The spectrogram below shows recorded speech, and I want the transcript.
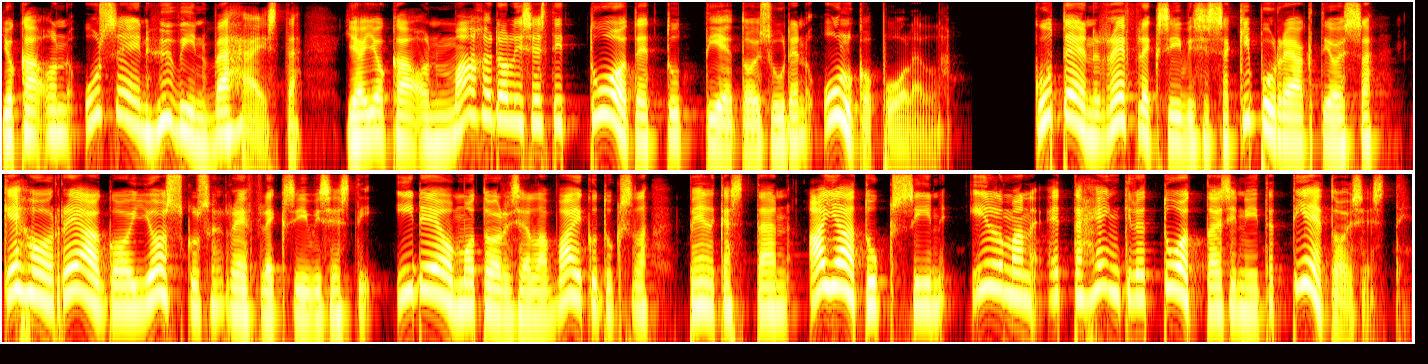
joka on usein hyvin vähäistä ja joka on mahdollisesti tuotettu tietoisuuden ulkopuolella. Kuten refleksiivisissä kipureaktioissa, keho reagoi joskus refleksiivisesti ideomotorisella vaikutuksella pelkästään ajatuksiin ilman, että henkilö tuottaisi niitä tietoisesti.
